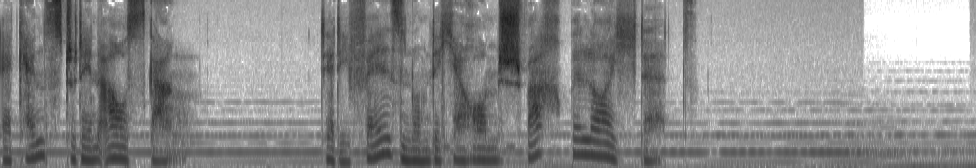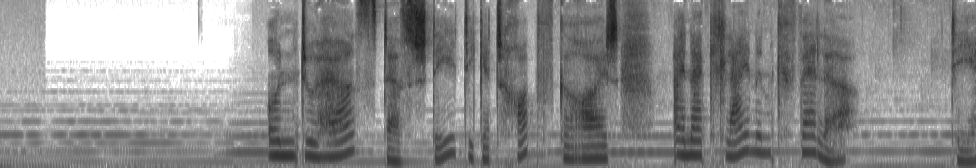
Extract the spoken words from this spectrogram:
erkennst du den Ausgang, der die Felsen um dich herum schwach beleuchtet. Und du hörst das stetige Tropfgeräusch einer kleinen Quelle die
